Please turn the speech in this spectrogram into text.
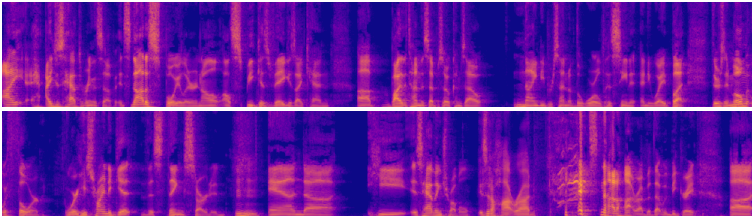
I I just have to bring this up. It's not a spoiler, and I'll I'll speak as vague as I can. Uh, by the time this episode comes out, ninety percent of the world has seen it anyway. But there's a moment with Thor where he's trying to get this thing started, and uh, he is having trouble. Is it a hot rod? it's not a hot rod, but that would be great. Uh,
